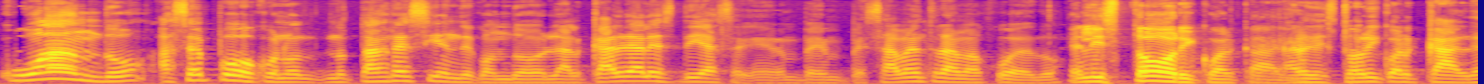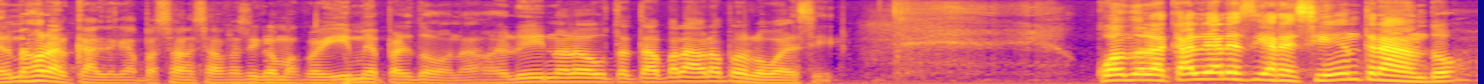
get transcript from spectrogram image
cuando, hace poco, no, tan reciente, cuando el alcalde Alex Díaz em, empezaba a entrar, me acuerdo. El histórico alcalde. El histórico alcalde, el mejor alcalde que ha pasado en San Francisco de Macorís. Y me perdona, José Luis no le gusta esta palabra, pero lo voy a decir. Cuando el alcalde Alex recién entrando,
